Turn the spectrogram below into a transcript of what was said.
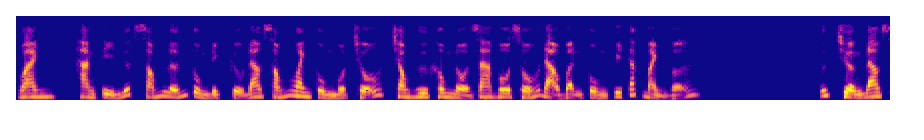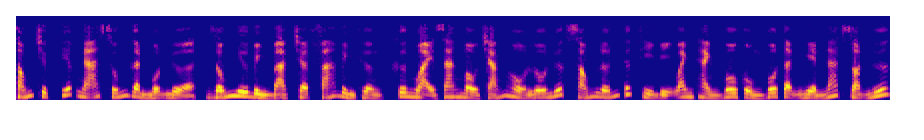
Oanh, hàng tỷ nước sóng lớn cùng địch cửu đao sóng oanh cùng một chỗ, trong hư không nổ ra vô số đảo vận cùng quy tắc mảnh vỡ. Ức trường đao sóng trực tiếp ngã xuống gần một nửa, giống như bình bạc chợt phá bình thường, khương ngoại giang màu trắng hồ lô nước sóng lớn tức thì bị oanh thành vô cùng vô tận nghiền nát giọt nước.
